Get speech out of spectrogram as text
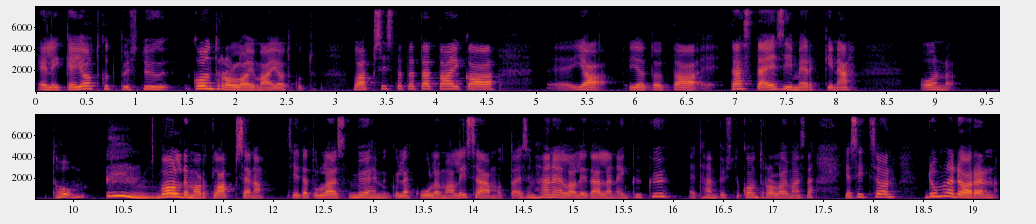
eli jotkut pystyy kontrolloimaan jotkut lapsista tätä taikaa, ja, ja tota, tästä esimerkkinä on Tom, Voldemort lapsena. Siitä tullaan sitten myöhemmin kyllä kuulemaan lisää, mutta esim. hänellä oli tällainen kyky, että hän pystyi kontrolloimaan sitä. Ja sitten se on Dumbledoren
